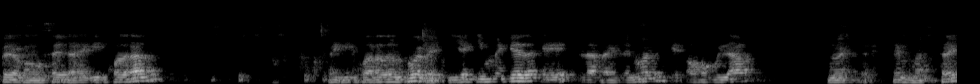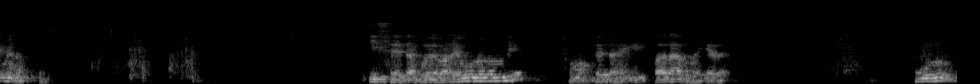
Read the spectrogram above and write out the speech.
Pero como z es x cuadrado, x cuadrado es 9 y x me queda que es la raíz de 9, que, ojo, cuidado, no es 3, es más 3 menos 3. Y z puede valer 1 también, como z es x cuadrado me queda 1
